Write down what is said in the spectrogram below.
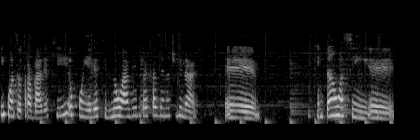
enquanto eu trabalho aqui, eu ponho ele aqui do meu lado e ele vai fazendo atividade. É, então, assim, é,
